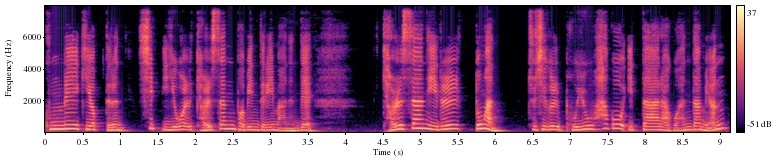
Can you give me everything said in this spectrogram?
국내 기업들은 12월 결산 법인들이 많은데 결산일을 동안 주식을 보유하고 있다라고 한다면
